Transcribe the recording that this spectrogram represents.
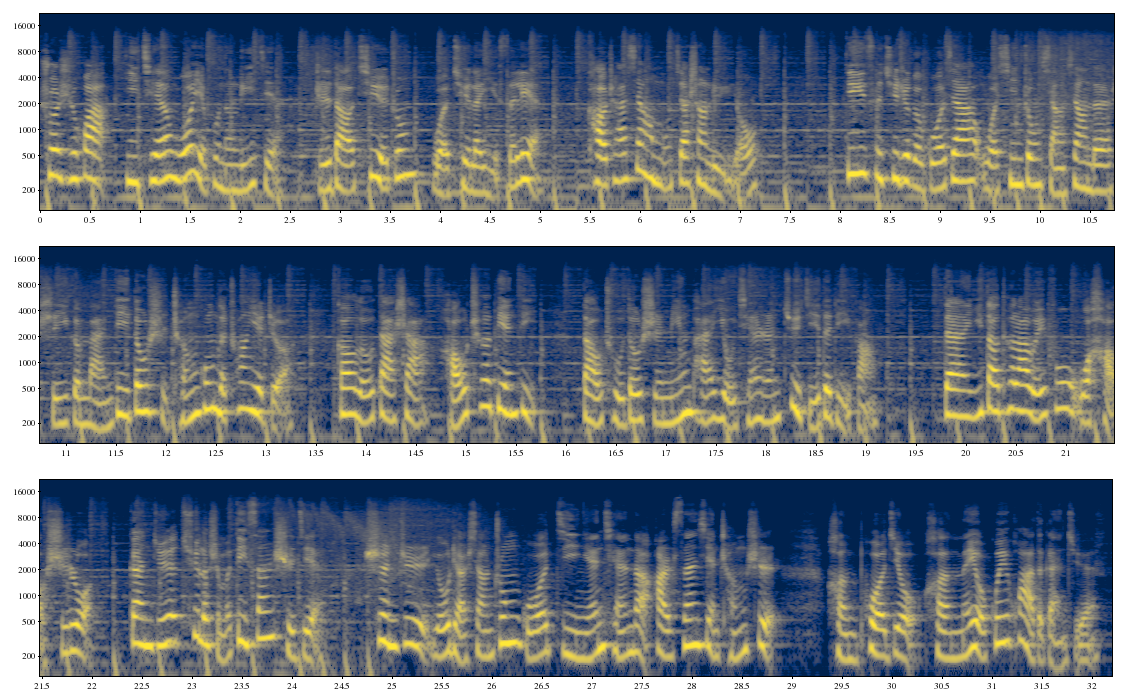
说实话，以前我也不能理解，直到七月中我去了以色列，考察项目加上旅游。第一次去这个国家，我心中想象的是一个满地都是成功的创业者，高楼大厦、豪车遍地，到处都是名牌有钱人聚集的地方。但一到特拉维夫，我好失落，感觉去了什么第三世界，甚至有点像中国几年前的二三线城市，很破旧、很没有规划的感觉。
